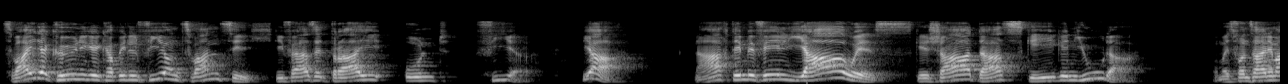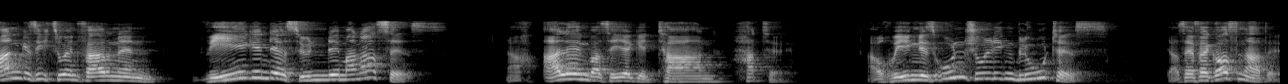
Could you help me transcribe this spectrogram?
2. Könige Kapitel 24, die Verse 3 und 4. Ja, nach dem Befehl Jahwes geschah das gegen Juda, um es von seinem Angesicht zu entfernen, wegen der Sünde Manasses, nach allem, was er getan hatte, auch wegen des unschuldigen Blutes, das er vergossen hatte,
